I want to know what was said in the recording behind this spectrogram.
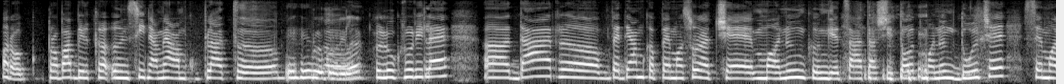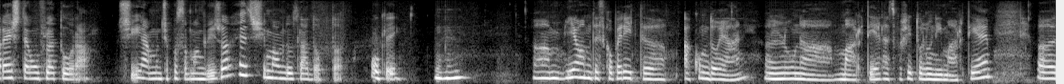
Mă rog, probabil că în sinea mea am cuplat uh, mhm, lucrurile, uh, lucrurile uh, dar uh, vedeam că pe măsură ce mănânc înghețata și tot mănânc dulce, se mărește umflătura și am început să mă îngrijorez și m-am dus la doctor. Ok. Uh-huh. Eu am descoperit uh, acum 2 ani, în luna martie, la sfârșitul lunii martie, uh,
